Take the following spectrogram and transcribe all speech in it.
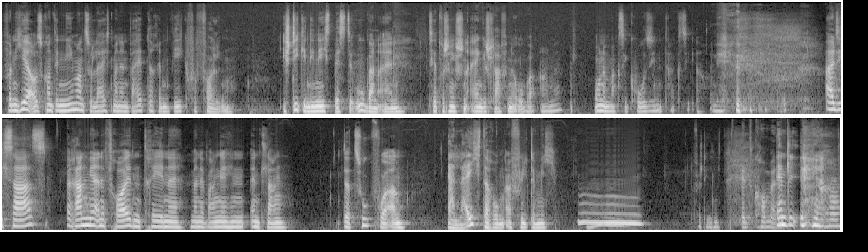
Von hier aus konnte niemand so leicht meinen weiteren Weg verfolgen. Ich stieg in die nächstbeste U-Bahn ein. Sie hat wahrscheinlich schon eingeschlafene Oberarme. Ohne Maxikosi im Taxi. Als ich saß, rann mir eine Freudenträne meine Wange hin entlang. Der Zug fuhr an. Erleichterung erfüllte mich. Hm, Verstehe ich nicht. Entkommen. Endlich, ja.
